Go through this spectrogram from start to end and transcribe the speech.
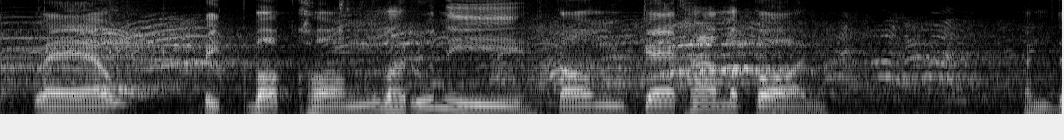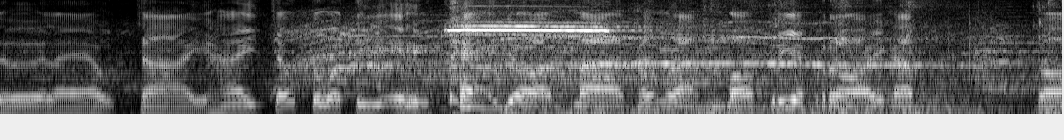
กแล้วปิดบล็อกของวารุณีต้องแก้ข้ามมาก่อน อันเดอร์แล้วจ่ายให้เจ้าตัวตีเองแต่หยอดมาข้างหลังบล็อกเรียบร้อยครับ ก็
